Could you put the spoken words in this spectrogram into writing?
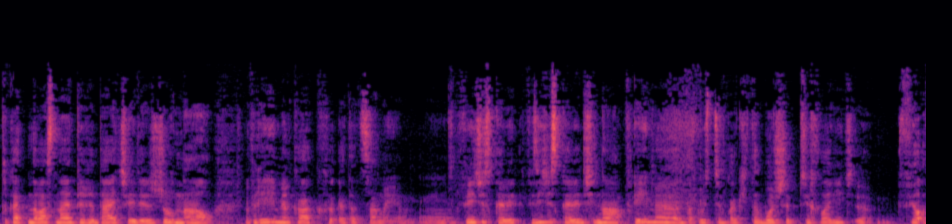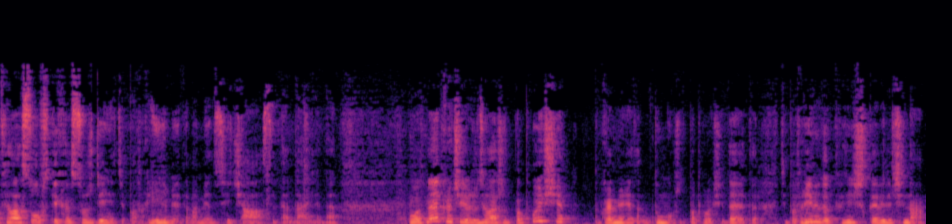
какая-то новостная передача или журнал, время как этот самый физическая, физическая величина, время, допустим, каких-то больше психологических, э, философских рассуждений, типа время, это момент сейчас и так далее, да. Вот, ну я, короче, взяла что-то попроще, по крайней мере, я так думала, что попроще, да, это типа время как физическая величина.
